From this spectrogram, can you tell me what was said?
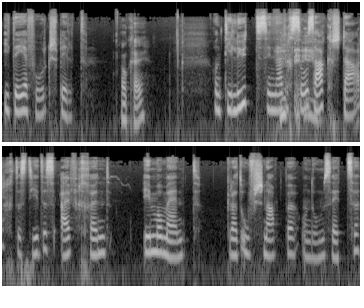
Ideen vorgespielt. Okay. Und die Leute sind einfach so sackstark, dass die das einfach können im Moment gerade aufschnappen und umsetzen.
